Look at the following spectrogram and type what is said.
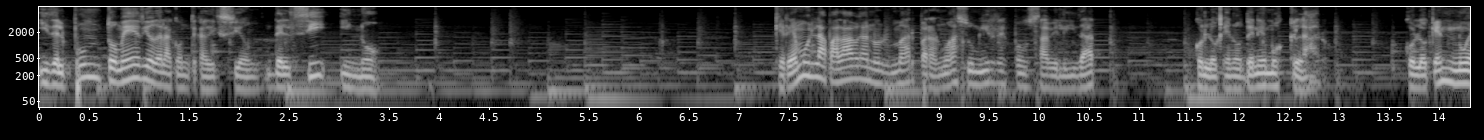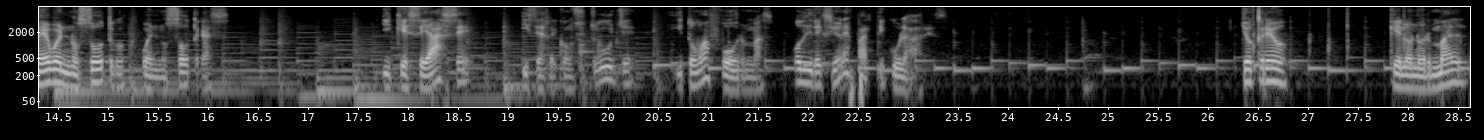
y del punto medio de la contradicción, del sí y no. Queremos la palabra normal para no asumir responsabilidad con lo que no tenemos claro, con lo que es nuevo en nosotros o en nosotras, y que se hace y se reconstruye y toma formas o direcciones particulares. Yo creo que lo normal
